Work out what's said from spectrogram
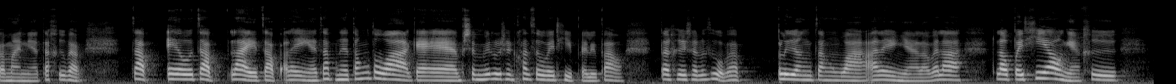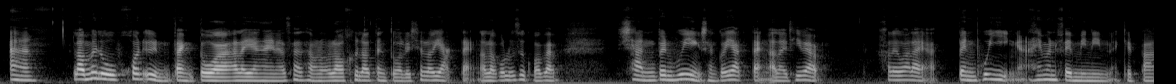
ประมาณเนี้ยแต่คือแบบจับเอวจับไหล่จับอะไรอย่างเงี้ยจับเนื้อต้องตัวแกฉันไม่รู้ฉัน conservative ไปหรือเปล่า แต่คือฉันรู้สึกแบบเปลืองจังวะอะไรอย่างเงี้ยแล้วเวลาเราไปเที่ยวอย่างเงี้ยคืออะเราไม่รู้คนอื่นแต่งตัวอะไรยังไงนะแต่สำหรับเราคือเราแต่งตัวเลยที่เราอยากแต่งแล้วเราก็รู้สึกว่าแบบฉันเป็นผู้หญิงฉันก็อยากแต่งอะไรที่แบบเขาเรียกว่าอะไรอะเป็นผู้หญิงอะให้มัน feminine อะ get ปะ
